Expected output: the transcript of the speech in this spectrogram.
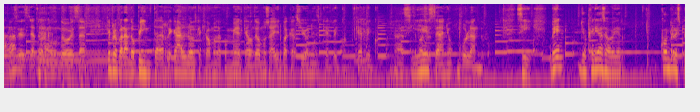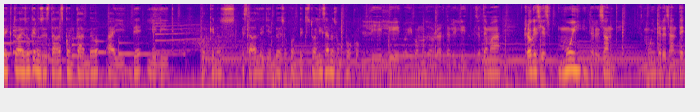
Entonces ya todo el mundo está que preparando pintas, regalos, que qué vamos a comer, que a dónde vamos a ir, vacaciones, qué rico, qué rico. Así pasó es. este año volando. Sí, ven, yo quería saber con respecto a eso que nos estabas contando ahí de Lilith. ¿Por qué nos estabas leyendo eso? Contextualízanos un poco. Lilith, hoy vamos a hablar de Lilith. Ese tema creo que sí es muy interesante. Muy interesante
